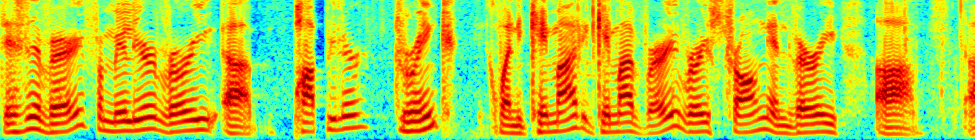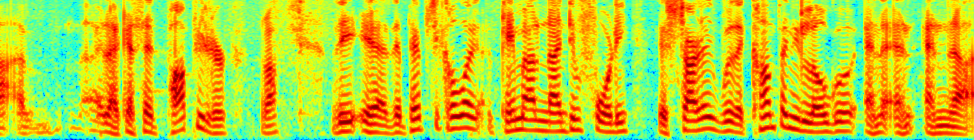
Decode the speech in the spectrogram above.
This is a very familiar, very uh, popular drink when it came out, it came out very, very strong and very, uh, uh, like I said, popular. The, uh, the Pepsi Cola came out in 1940. It started with a company logo and, and, and uh,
